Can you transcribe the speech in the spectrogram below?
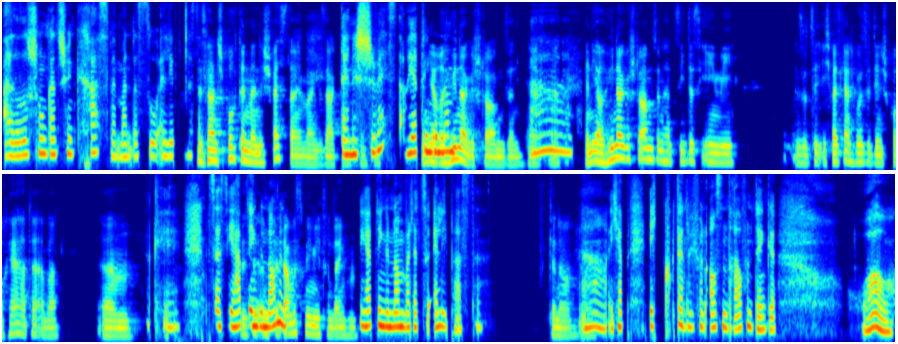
Also das ist schon ganz schön krass, wenn man das so erlebt. Das Das war ein Spruch, den meine Schwester immer gesagt deine hat. Schwester, aber Wenn ihre genommen. Hühner gestorben sind. Ja, ja. Ah, Wenn ihre Hühner gestorben sind, hat sie das irgendwie, so, ich weiß gar nicht, wo sie den Spruch her hatte, aber ähm, okay. Das heißt, ihr habt den und genommen. da mussten wir irgendwie dran denken. Ihr habt den genommen, weil er zu Ellie passte. Genau. Ja. Ah, ich hab, ich gucke da natürlich von außen drauf und denke, wow,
